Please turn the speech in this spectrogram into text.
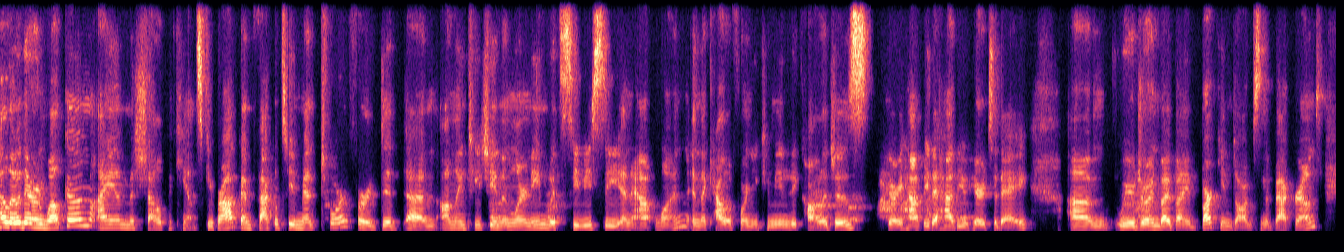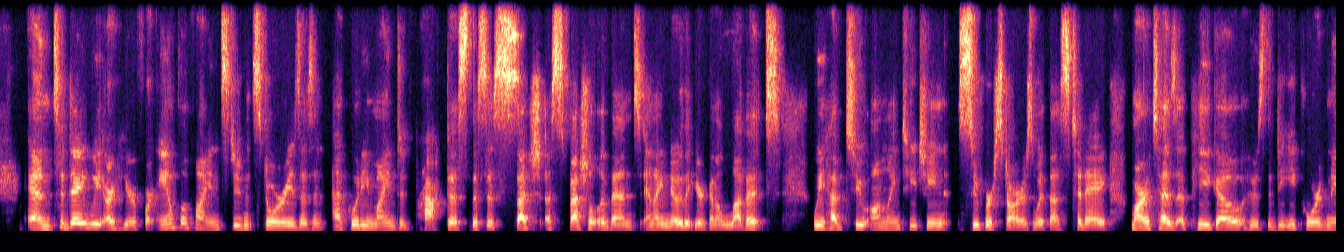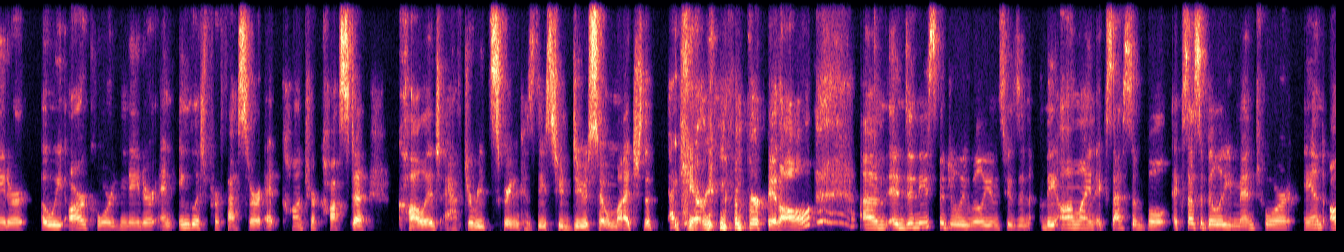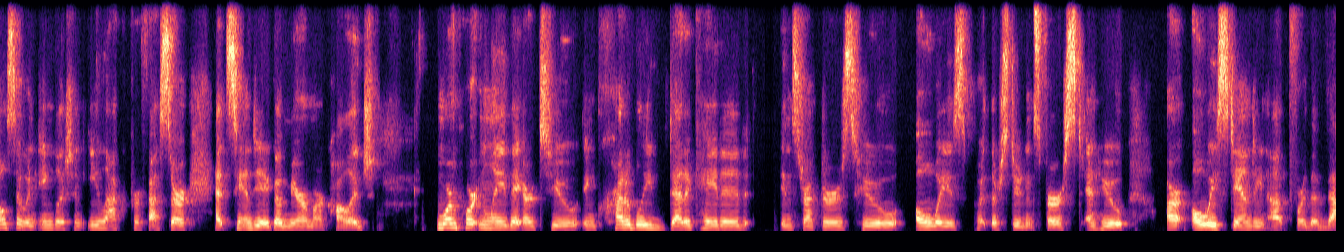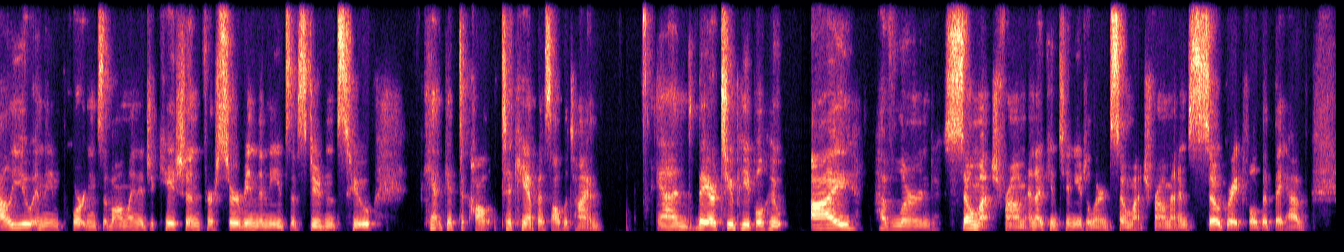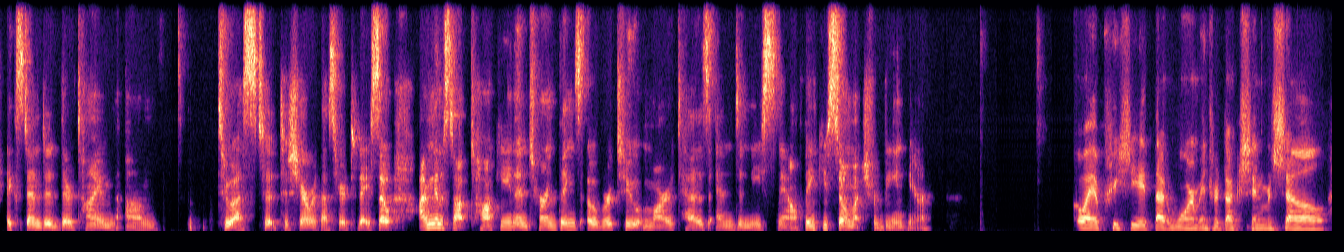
Hello there and welcome. I am Michelle Pacansky-Brock. I'm faculty mentor for did, um, online teaching and learning with CVC and At One in the California Community Colleges. Very happy to have you here today. Um, we are joined by my barking dogs in the background. And today we are here for amplifying student stories as an equity minded practice. This is such a special event and I know that you're gonna love it. We have two online teaching superstars with us today. Maritez Apigo, who's the DE coordinator, OER coordinator, and English professor at Contra Costa college. I have to read the screen because these two do so much that I can't remember it all. Um, and Denise Maduli Williams, who's an, the online accessible accessibility mentor and also an English and ELAC professor at San Diego Miramar College. More importantly, they are two incredibly dedicated instructors who always put their students first and who are always standing up for the value and the importance of online education for serving the needs of students who can't get to call to campus all the time. And they are two people who I have learned so much from and I continue to learn so much from and I'm so grateful that they have extended their time um, to us to, to share with us here today. So I'm going to stop talking and turn things over to Maritez and Denise now. Thank you so much for being here. Oh, I appreciate that warm introduction, Michelle.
